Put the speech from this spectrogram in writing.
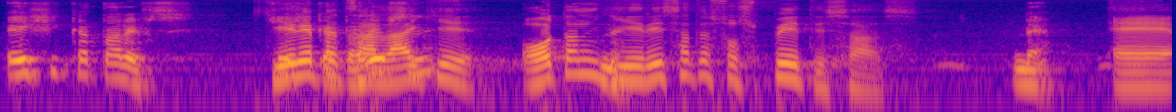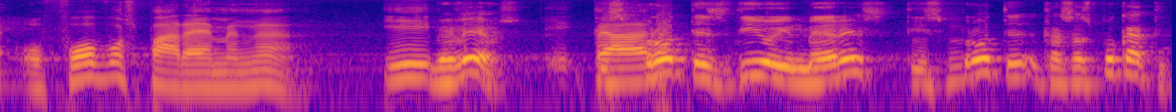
έχει καταρρεύσει. Κύριε Πετσαλάκη, όταν ναι. γυρίσατε στο σπίτι σας, ναι. ε, ο φόβος παρέμενε; Ή... Βεβαίως. Ε, τις πρώτες δύο ημέρες, τις πρώτες, θα σας πω κάτι,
